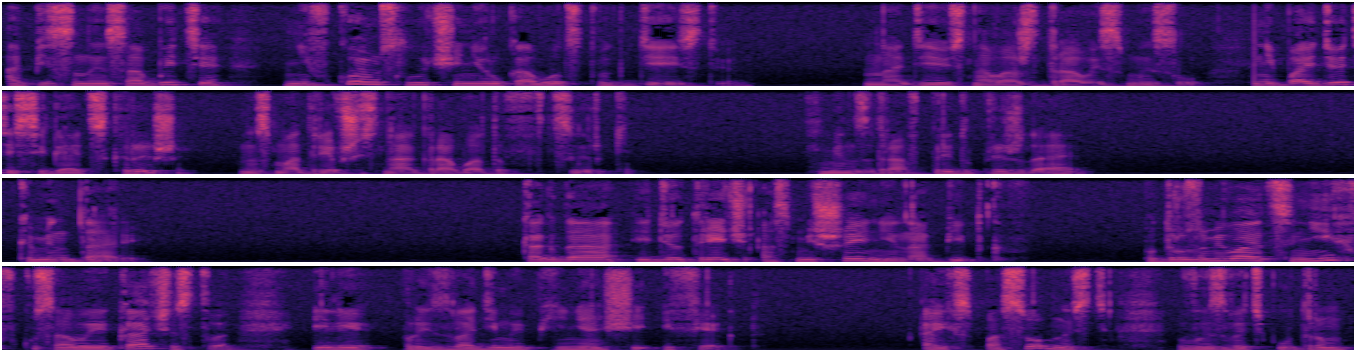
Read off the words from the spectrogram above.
описанные события ни в коем случае не руководство к действию. Надеюсь на ваш здравый смысл. Не пойдете сигать с крыши, насмотревшись на акробатов в цирке. Минздрав предупреждает. Комментарий. Когда идет речь о смешении напитков, подразумевается не их вкусовые качества или производимый пьянящий эффект, а их способность вызвать утром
